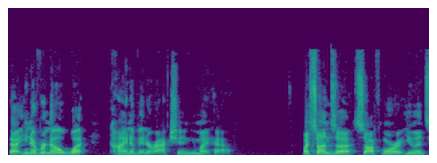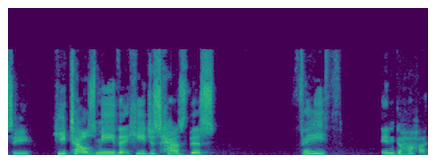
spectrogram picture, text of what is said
that? You never know what kind of interaction you might have. My son's a sophomore at UNC. He tells me that he just has this faith in God.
